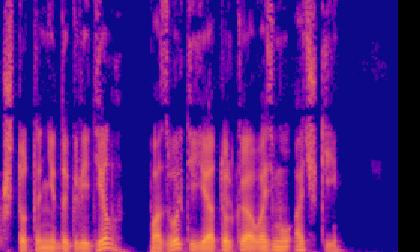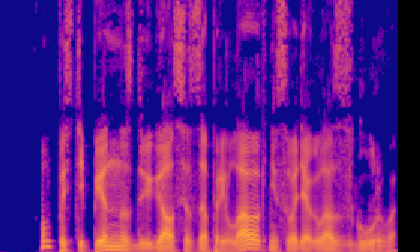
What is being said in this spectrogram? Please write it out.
что-то не доглядел? Позвольте, я только возьму очки». Он постепенно сдвигался за прилавок, не сводя глаз с Гурова.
